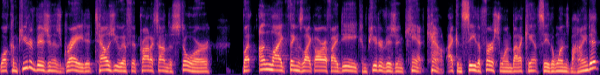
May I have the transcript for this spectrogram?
"Well, computer vision is great; it tells you if the product's on the store." But unlike things like RFID, computer vision can't count. I can see the first one, but I can't see the ones behind it.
